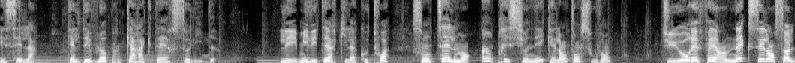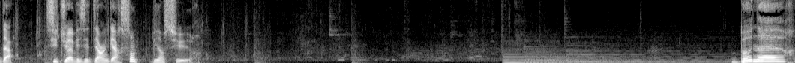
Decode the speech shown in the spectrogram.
Et c'est là qu'elle développe un caractère solide. Les militaires qui la côtoient sont tellement impressionnés qu'elle entend souvent ⁇ Tu aurais fait un excellent soldat, si tu avais été un garçon, bien sûr. Bonheur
